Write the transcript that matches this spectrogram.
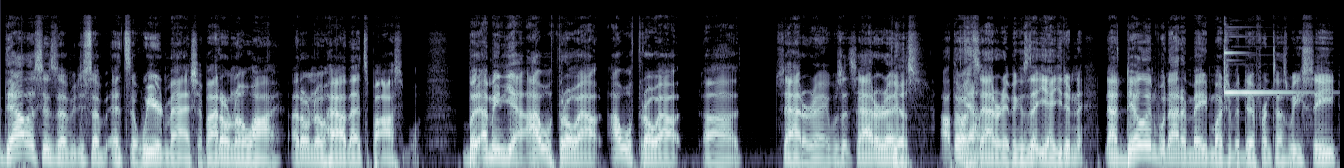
Dallas is a just a it's a weird matchup. I don't know why. I don't know how that's possible. But I mean, yeah, I will throw out. I will throw out uh, Saturday. Was it Saturday? Yes. I'll throw Yeah. out Saturday because that, yeah, you didn't. Now Dylan would not have made much of a difference as we see.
